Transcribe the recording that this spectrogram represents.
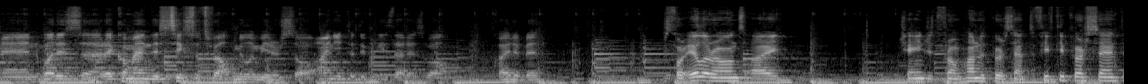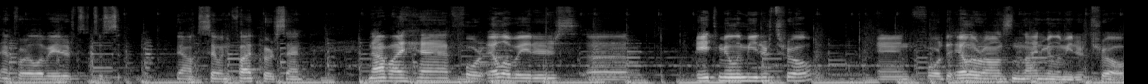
and what is uh, recommended is 6 to 12 millimeters so I need to decrease that as well quite a bit. For ailerons I change it from 100% to 50% and for elevators to, down to 75%. Now I have for elevators uh, 8 millimeter throw and for the ailerons 9 millimeter throw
